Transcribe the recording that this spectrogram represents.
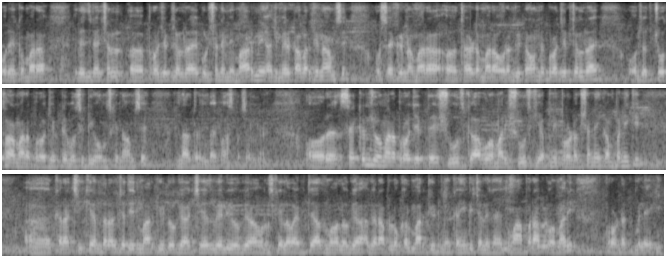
और एक हमारा रेजिडेंशियल प्रोजेक्ट चल रहा है गुलशन मेमार में, अजमेर टावर के नाम से। और सेकंड हमारा थर्ड हमारा औरंगी टाउन में प्रोजेक्ट चल रहा है और जो चौथा हमारा प्रोजेक्ट है वो सिटी होम्स के नाम से नार्दर्न बाईपास पर चल रहा है। और सेकंड जो हमारा प्रोजेक्ट है शूज़ का, वो हमारी शूज़ की अपनी प्रोडक्शन है कंपनी की। कराची के अंदर अलजदीद मार्केट हो गया, चेज़ वैली हो गया और उसके अलावा इम्तियाज़ मॉल हो गया। अगर आप लोकल मार्केट में कहीं भी चले जाएँ तो वहाँ पर आपको हमारी प्रोडक्ट मिलेगी।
